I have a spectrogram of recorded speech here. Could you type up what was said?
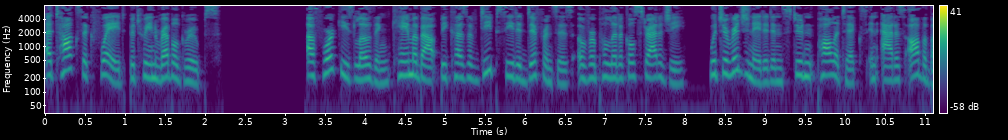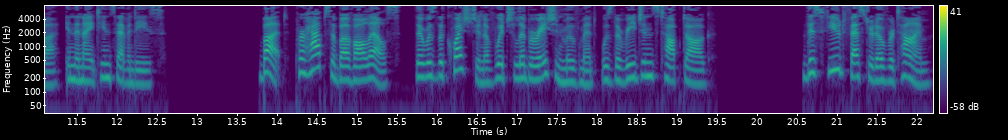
A toxic feud between rebel groups. Afwerki's loathing came about because of deep-seated differences over political strategy, which originated in student politics in Addis Ababa in the 1970s. But, perhaps above all else, there was the question of which liberation movement was the region's top dog. This feud festered over time,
